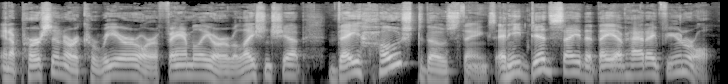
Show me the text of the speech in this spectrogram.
in a person or a career or a family or a relationship. They host those things. And he did say that they have had a funeral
